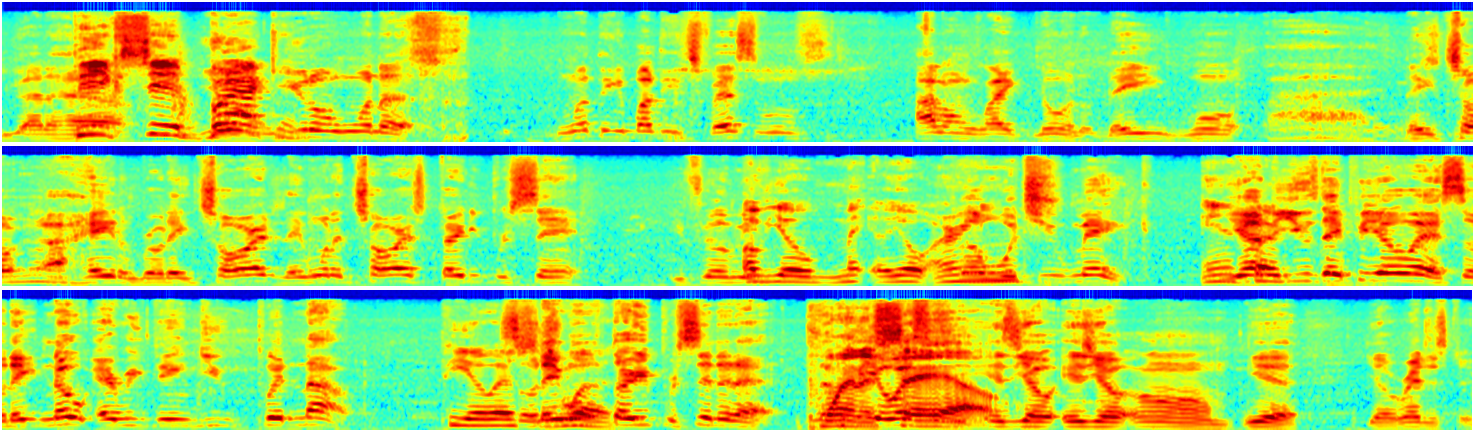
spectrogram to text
You gotta have Big shit you don't- bracket. You don't want to. One thing about these festivals, I don't like doing them. They want Why? they charge. I hate them, bro. They charge. They want to charge thirty percent. You feel me? of your ma- your earnings. of what you make. And you have to use their POS, so they know everything you putting out. POS So is they want thirty percent of that. The Point of POS is- sale. is your is your um yeah your register.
